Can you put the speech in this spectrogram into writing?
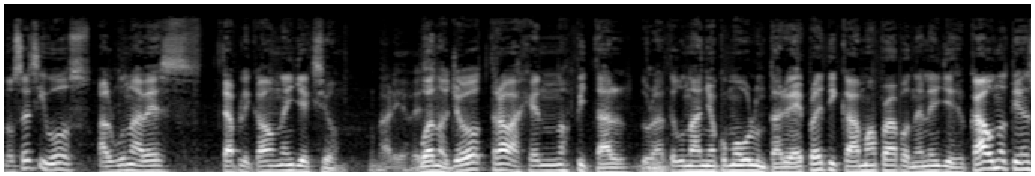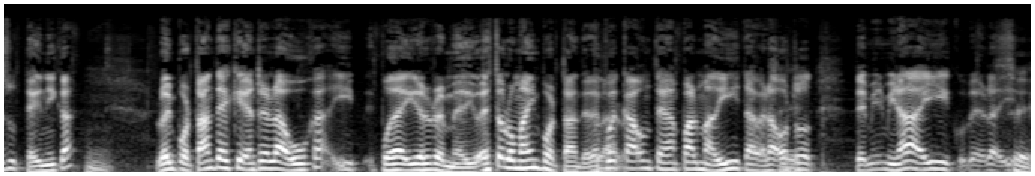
No sé si vos alguna vez te has aplicado una inyección. varias veces. Bueno, yo trabajé en un hospital durante un año como voluntario. Ahí practicamos para ponerle inyección. Cada uno tiene su técnica. Mm. Lo importante es que entre la aguja y pueda ir el remedio. Esto es lo más importante. Después Claro. cada uno te dan palmadita, ¿verdad? Sí. Otro te mira, mira ahí, ¿verdad? Sí.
